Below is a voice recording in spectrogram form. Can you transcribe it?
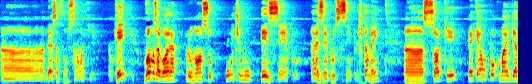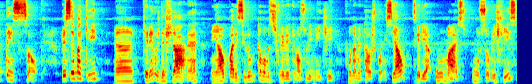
uh, dessa função aqui, ok? Vamos agora para o nosso último exemplo. É um exemplo simples também, uh, só que requer um pouco mais de atenção. Perceba que uh, queremos deixar né, em algo parecido, então vamos escrever aqui nosso limite fundamental exponencial, seria 1 mais 1 sobre x,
